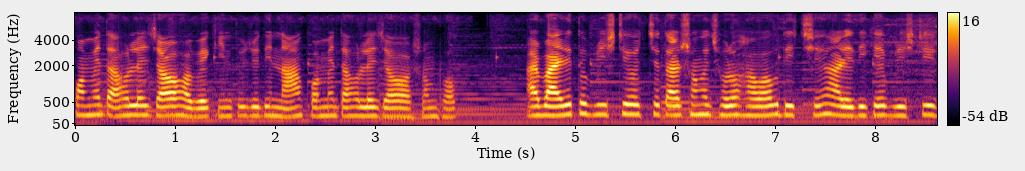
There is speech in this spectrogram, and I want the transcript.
কমে তাহলে যাওয়া হবে, কিন্তু যদি না কমে তাহলে যাওয়া অসম্ভব। আর বাইরে তো বৃষ্টি হচ্ছে, তার সঙ্গে ঝোড়ো হাওয়াও দিচ্ছে, আর এদিকে বৃষ্টির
